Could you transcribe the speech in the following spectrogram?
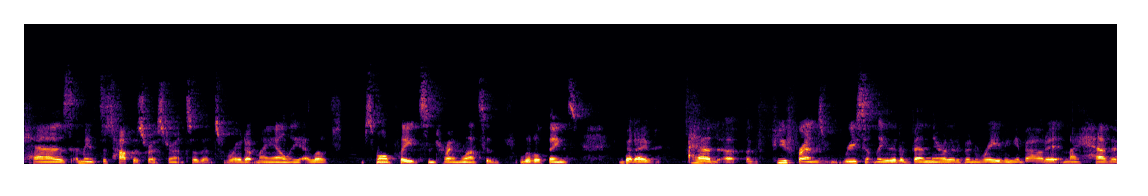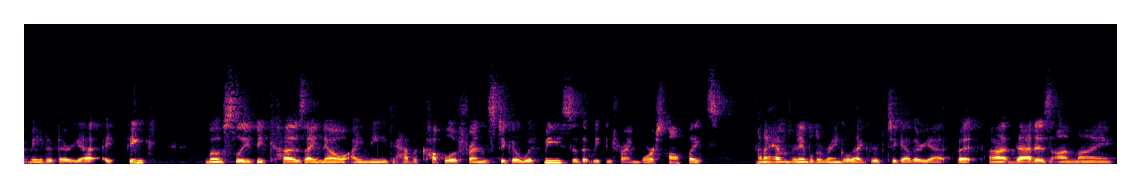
has, I mean, it's a tapas restaurant, so that's right up my alley. I love small plates and trying lots of little things. But I've had a, a, few friends recently that have been there that have been raving about it, and I haven't made it there yet. I think mostly because I know I need to have a couple of friends to go with me so that we can try more small plates. And I haven't been able to wrangle that group together yet, but uh, that is on my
